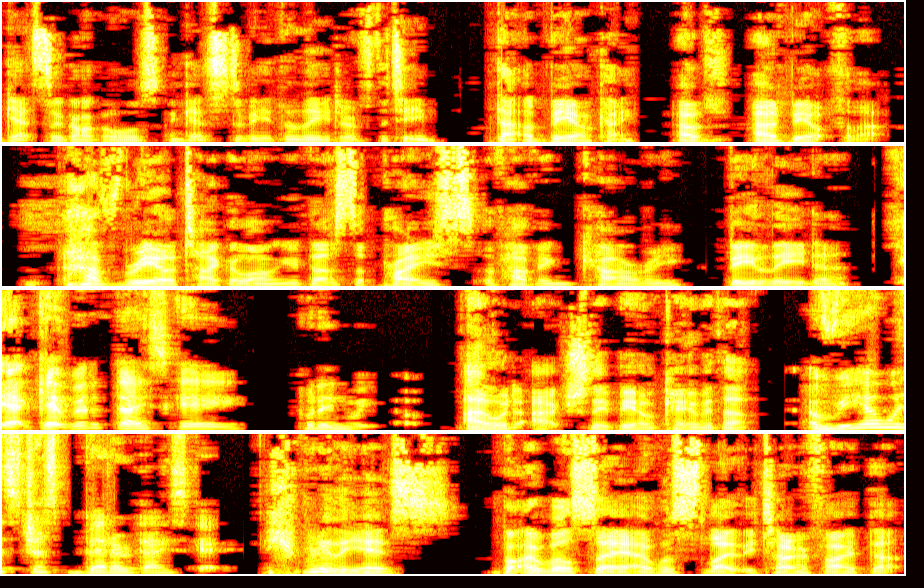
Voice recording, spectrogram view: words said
gets the goggles and gets to be the leader of the team. That would be okay. I would, I would be up for that. Have Ryo tag along if that's the price of having Kari be leader. Yeah, get rid of Daisuke, put in Ryo. I would actually be okay with that. Ryo is just better Daisuke. He really is. But I will say I was slightly terrified that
